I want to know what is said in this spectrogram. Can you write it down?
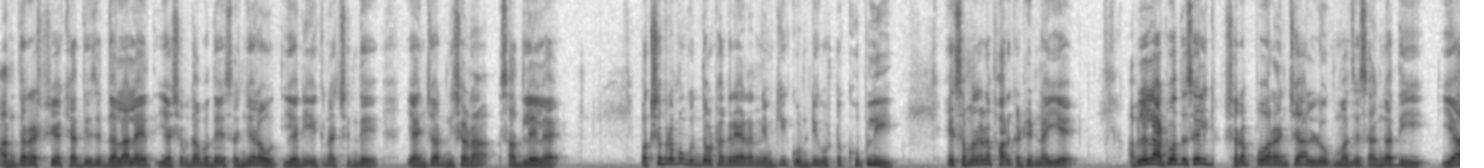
आंतरराष्ट्रीय ख्यातीचे दलाल आहेत. या शब्दामध्ये संजय राऊत यांनी एकनाथ शिंदे यांच्यावर निशाणा साधलेला आहे. पक्षप्रमुख उद्धव ठाकरे यांना नेमकी कोणती गोष्ट खुपली हे समजणं फार कठीण नाही आहे आपल्याला आठवत असेल की शरद पवारांच्या लोक माझे सांगाती या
